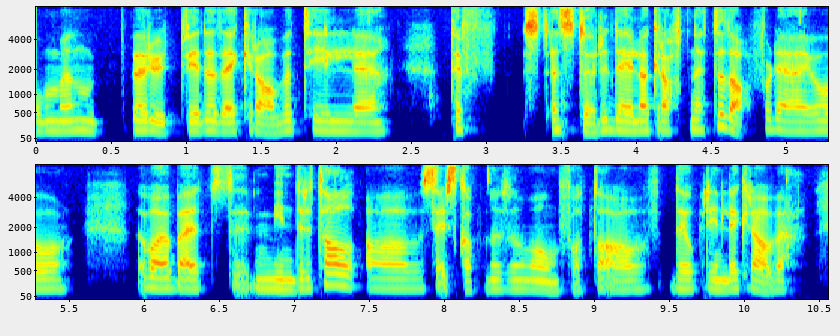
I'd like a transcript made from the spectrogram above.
om en bør utvide det kravet til, eh, til en større del av kraftnettet, da. For det er jo det var jo bare et mindretall av selskapene som var omfatta av det opprinnelige kravet.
